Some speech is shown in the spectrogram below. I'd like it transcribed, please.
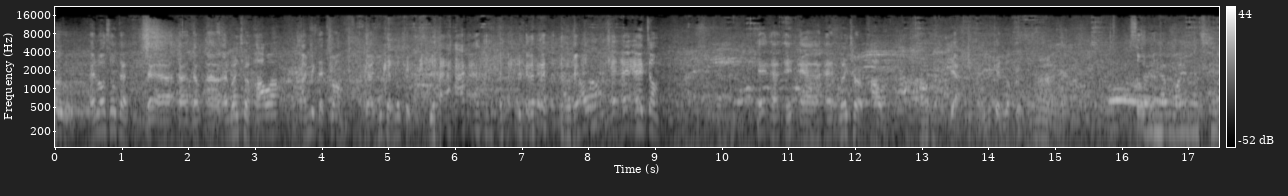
Yeah, and also the the the, the uh, adventure power. I make the drum. Yeah, you can look it. Yeah. power? A, a, a jump. A, a, a, a, adventure power. Okay. Yeah, you can look it. Yeah. So that- you have a lion dance at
